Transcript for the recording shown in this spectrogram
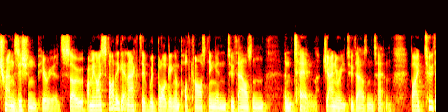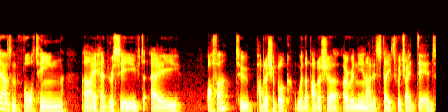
transition period. So, I mean, I started getting active with blogging and podcasting in 2010, January 2010. By 2014, I had received a offer to publish a book with a publisher over in the United States, which I did,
